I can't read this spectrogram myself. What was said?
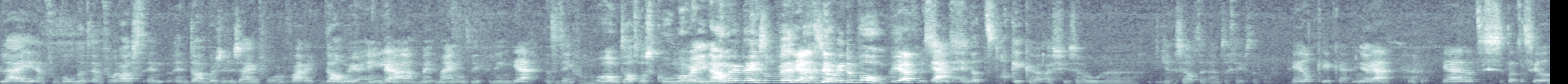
blij en verwonderd en verrast en, en dankbaar zullen zijn voor waar ik dan weer heen Ja. ga met mijn ontwikkeling. Ja, Dat ze denken van wow, dat was cool, maar waar je nou mee bezig bent, Ja. is zo weer de bom. ja precies. Ja, en dat is toch kicken als je zo eh, jezelf de ruimte geeft daarvoor. Heel kicken. Ja. Ja, dat, is, dat is heel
